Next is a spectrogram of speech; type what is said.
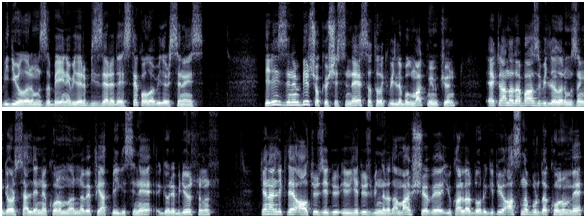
videolarımızı beğenebilir, bizlere destek olabilirsiniz. Denizli'nin birçok köşesinde satılık villa bulmak mümkün. Ekranda da bazı villalarımızın görsellerini, konumlarını ve fiyat bilgisini görebiliyorsunuz. Genellikle 600-700 bin liradan başlıyor ve yukarılara doğru gidiyor. Aslında burada konum ve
